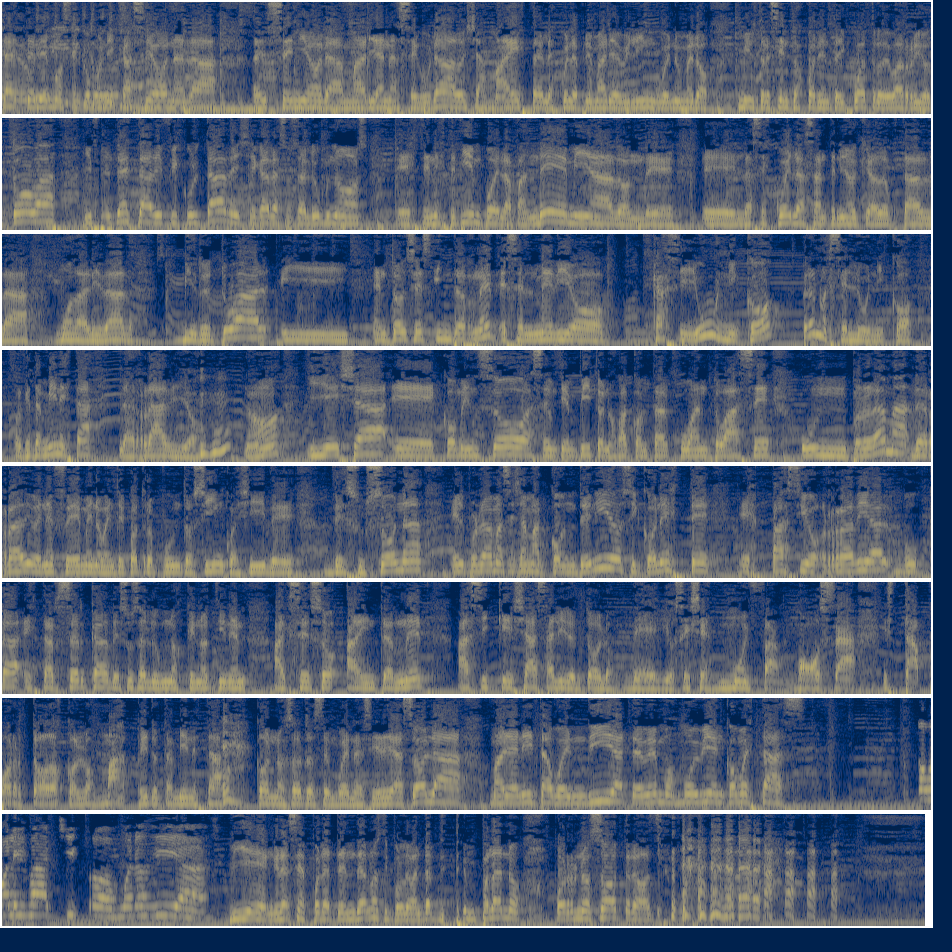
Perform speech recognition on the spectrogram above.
Ya tenemos en comunicación a la eh, señora Mariana Segurado, ella es maestra de la Escuela Primaria Bilingüe número 1344 de Barrio Toba. Y frente a esta dificultad de llegar a sus alumnos este, en este tiempo de la pandemia, donde eh, las escuelas han tenido que adoptar la modalidad virtual y entonces Internet es el medio casi único pero no es el único, porque también está la radio, ¿no? Y ella eh, comenzó hace un tiempito, nos va a contar cuánto hace, un programa de radio en FM 94.5 allí de, de su zona. El programa se llama Contenidos y con este espacio radial busca estar cerca de sus alumnos que no tienen acceso a Internet, así que ya ha salido en todos los medios, ella es muy famosa, está por todos con los más, pero también está con nosotros en Buenas Ideas. Hola, Marianita, buen día, te vemos muy bien, ¿cómo estás? ¿Cómo les va, chicos? Buenos días. Bien, gracias por atendernos y por levantarte temprano por nosotros.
